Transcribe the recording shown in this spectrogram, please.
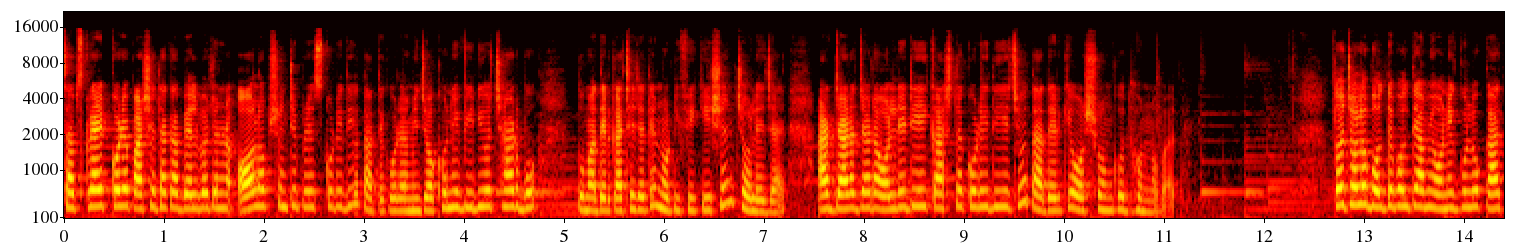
সাবস্ক্রাইব করে পাশে থাকা বেল বাটনের অল অপশনটি প্রেস করে দিও, তাতে করে আমি যখনই ভিডিও ছাড়বো, তোমাদের কাছে যাতে নোটিফিকেশন চলে যায়। আর যারা যারা অলরেডি এই কাজটা করে দিয়েছ, তাদেরকে অসংখ্য ধন্যবাদ। তো চলো বলতে বলতে আমি অনেকগুলো কাজ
